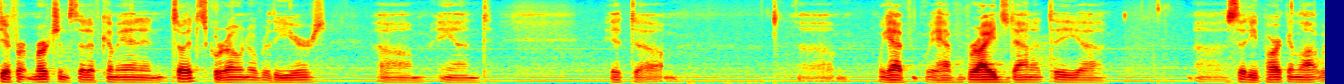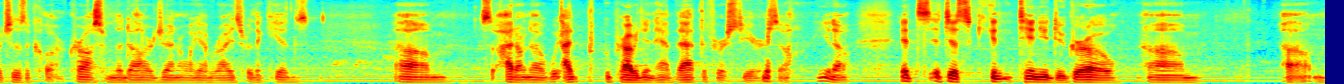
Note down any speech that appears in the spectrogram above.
different merchants that have come in, and so it's grown over the years, um, and it um, um, we have we have rides down at the uh, uh, city parking lot, which is across from the Dollar General. We have rides for the kids. Um, so I don't know. We, I, we probably didn't have that the first year. So you know, it's it just continued to grow. Um, um,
